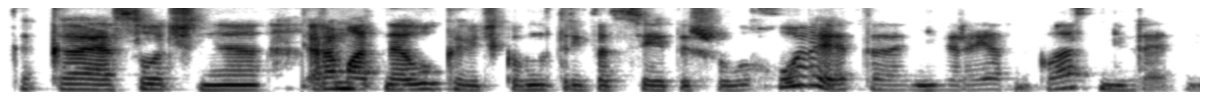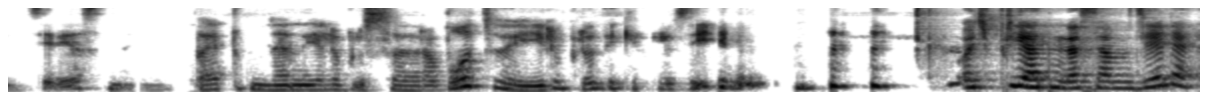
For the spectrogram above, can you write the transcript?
какая сочная ароматная луковичка внутри под всей этой шелухой. Это невероятно классно, невероятно интересно. Поэтому, наверное, я люблю свою работу и люблю таких людей. Очень приятно на самом деле.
